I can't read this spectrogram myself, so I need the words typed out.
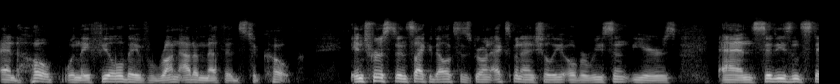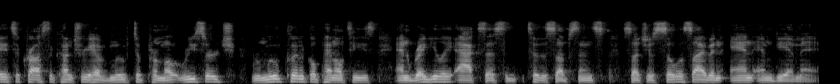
and hope when they feel they've run out of methods to cope. Interest in psychedelics has grown exponentially over recent years, and cities and states across the country have moved to promote research, remove clinical penalties, and regulate access to the substance, such as psilocybin and MDMA,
